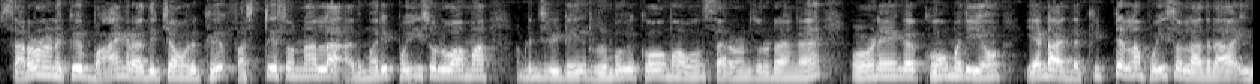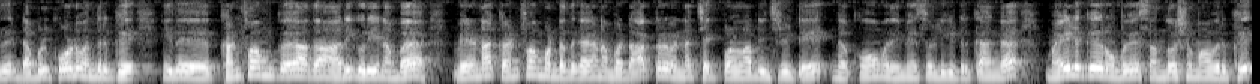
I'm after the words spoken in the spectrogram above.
சரவணனுக்கு பயங்கர அதிர்ச்சியாகவும் இருக்குது ஃபஸ்ட்டு சொன்னால அது மாதிரி பொய் சொல்லுவாமா அப்படின்னு சொல்லிட்டு ரொம்பவே கோபமாகவும் சரவணன் சொல்கிறாங்க உடனே எங்கள் கோமதியும் ஏன்டா இந்த கிட்டெல்லாம் பொய் சொல்லாதடா. இது டபுள் கோடு வந்திருக்கு. இது கன்ஃபார்முக்கு அதான் அறிகுறி. நம்ம வேணா கன்ஃபார்ம் பண்ணுறதுக்காக நம்ம டாக்டர் வேணா செக் பண்ணலாம். அப்படின்னு சொல்லிட்டு இங்கே கோமதியுமே சொல்லிக்கிட்டு இருக்காங்க. மயிலுக்கு ரொம்பவே சந்தோஷமாகவும் இருக்குது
